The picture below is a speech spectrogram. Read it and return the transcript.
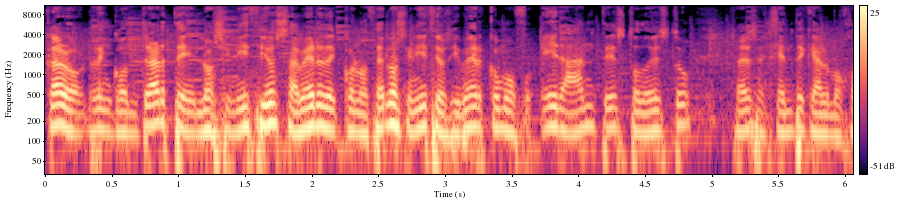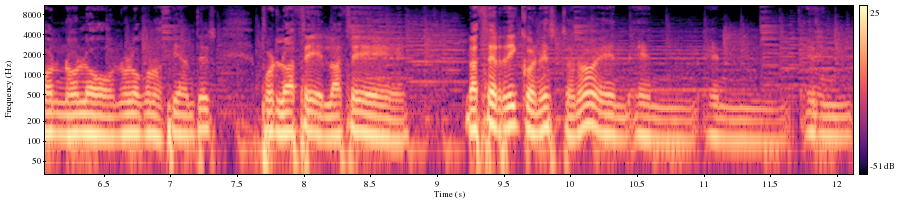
claro, reencontrarte los inicios, saber de conocer los inicios y ver cómo era antes todo esto, ¿sabes? Hay gente que a lo mejor no lo, no lo conocía antes, pues lo hace, lo hace, lo hace rico en esto, ¿no? En, en, en, en-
